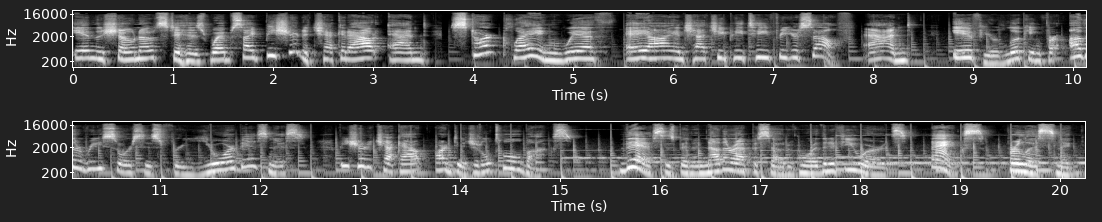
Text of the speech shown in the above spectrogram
in the show notes to his website. Be sure to check it out and start playing with AI and ChatGPT for yourself. And if you're looking for other resources for your business, be sure to check out our digital toolbox. This has been another episode of More Than a Few Words. Thanks for listening.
